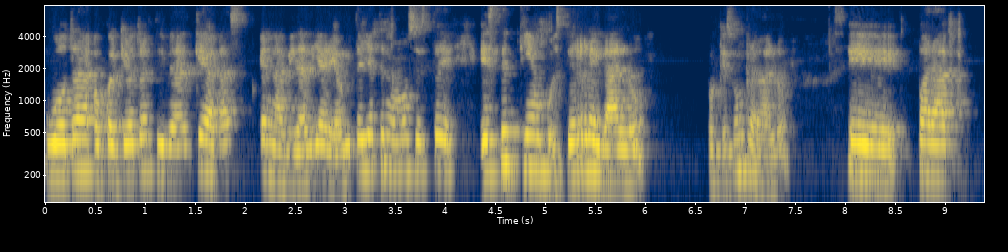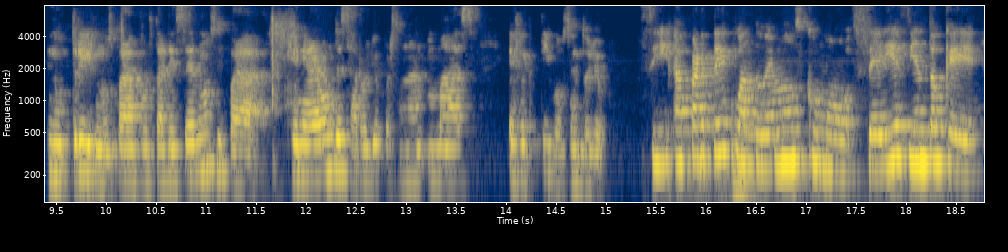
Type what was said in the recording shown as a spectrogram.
u otra o cualquier otra actividad que hagas en la vida diaria. Ahorita ya tenemos este, este tiempo, este regalo, porque es un regalo, eh, para nutrirnos, para fortalecernos y para generar un desarrollo personal más efectivo, siento yo. Sí, aparte cuando vemos como series, siento que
